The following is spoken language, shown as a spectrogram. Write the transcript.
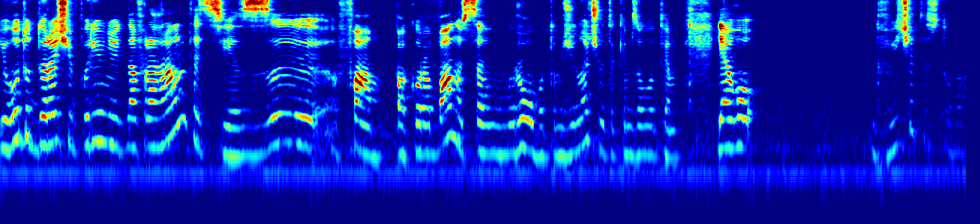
Його тут, до речі, порівнюють на фрагрантиці з фам Пако Рабану, з цим роботом жіночим, таким золотим. Я його двічі тестувала.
